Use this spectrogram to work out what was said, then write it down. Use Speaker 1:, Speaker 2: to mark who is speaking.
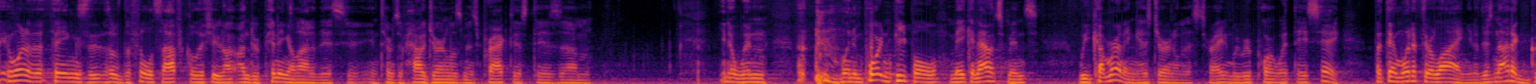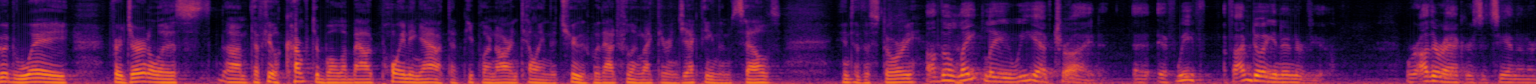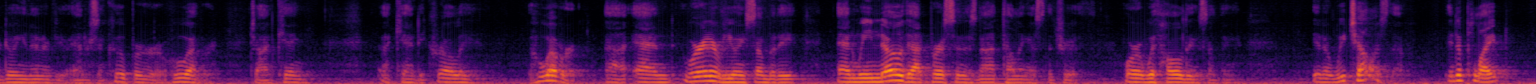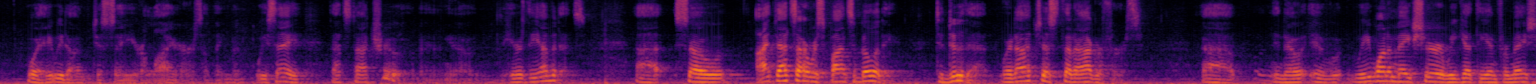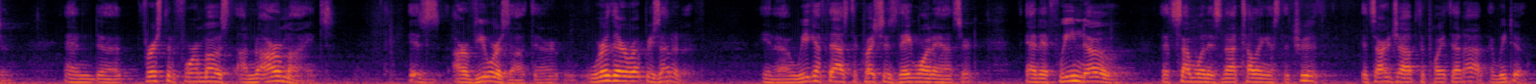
Speaker 1: One of the things, that- sort of the philosophical issue underpinning a lot of this, in terms of how journalism is practiced, is, um, you know, when when important people make announcements, we come running as journalists, right, and we report what they say. But then, what if they're lying? You know, there's not a good way for journalists um, to feel comfortable about pointing out that people aren't telling the truth without feeling like they're injecting themselves into the story.
Speaker 2: Although lately we have tried, uh, if we if I'm doing an interview, where other anchors at CNN are doing an interview, Anderson Cooper or whoever, John King, uh, Candy Crowley, whoever, uh, and we're interviewing somebody, and we know that person is not telling us the truth or withholding something, you know, we challenge them in a polite way. We don't just say you're a liar or something, but we say that's not true. You know, here's the evidence. Uh, so I, that's our responsibility to do that. We're not just stenographers. Uh, you know, it, we want to make sure we get the information. And uh, first and foremost, on our minds, is our viewers out there. We're their representative. You know, we have to ask the questions they want answered. And if we know that someone is not telling us the truth, it's our job to point that out, and we do.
